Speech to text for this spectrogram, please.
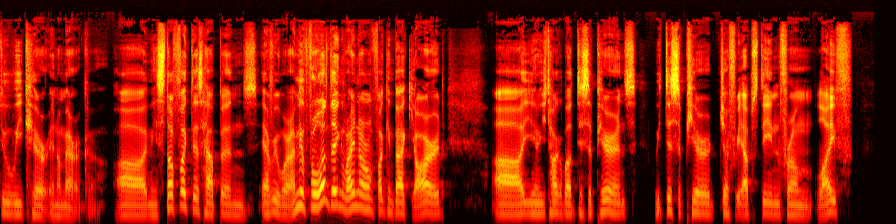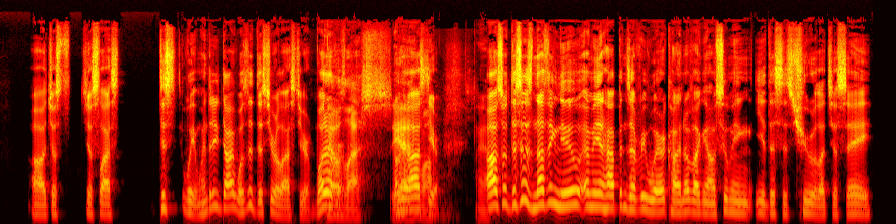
do we care in America? Uh, I mean, stuff like this happens everywhere. I mean, for one thing, right in our own fucking backyard, uh, you know, you talk about disappearance. We disappeared Jeffrey Epstein from life. uh, just just last this wait when did he die? Was it this year or last year? Whatever. That was last. Okay, Yeah, last well, year. yeah. Uh, so this is nothing new. I mean, it happens everywhere, kind of. Like, I'm assuming yeah, this is true. Let's just say,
